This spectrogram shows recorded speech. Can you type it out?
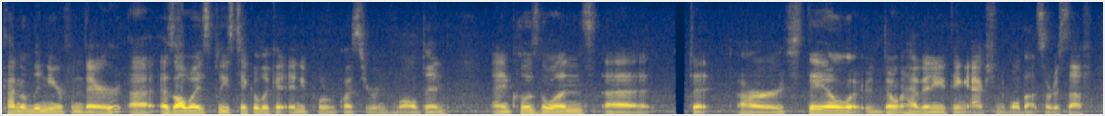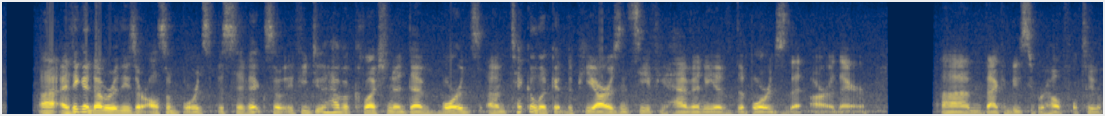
kind of linear from there. Uh, as always, please take a look at any pull requests you're involved in and close the ones uh, that are stale or don't have anything actionable, that sort of stuff. Uh, I think a number of these are also board specific. So if you do have a collection of dev boards, um, take a look at the PRs and see if you have any of the boards that are there. um, that can be super helpful too.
